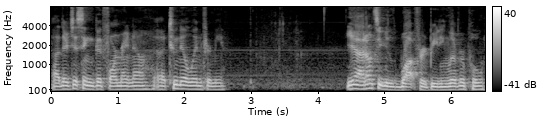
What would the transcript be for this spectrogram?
Uh, they're just in good form right now. Uh, Two 0 win for me. Yeah, I don't see Watford beating Liverpool.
